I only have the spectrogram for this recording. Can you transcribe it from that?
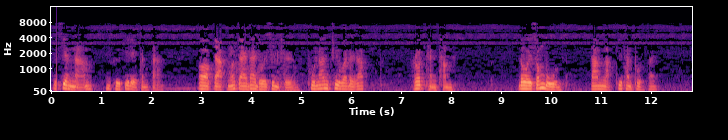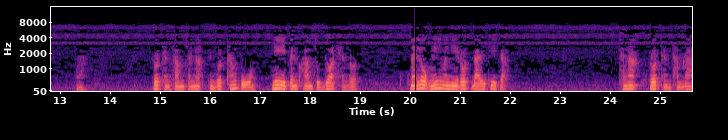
หรือเสี้ยนหนามนี่คือกิเลสต่างๆ ออกจากหัวใจได้โดยสิ้นเชิง ผู้นั้นชื่อว่าได้รับรสแห่งธรรม โดยสมบูรณ์ตามหลักที่ท่านพูดไว้รถแห่งธรรมชนะถึงรถทั้งปวง นี่เป็นความสุดยอดแห่งรถในโลกนี้ไม่มีรถใดที่จะชนะรถแห่งธรรมได้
